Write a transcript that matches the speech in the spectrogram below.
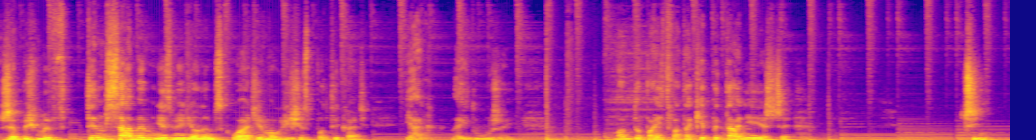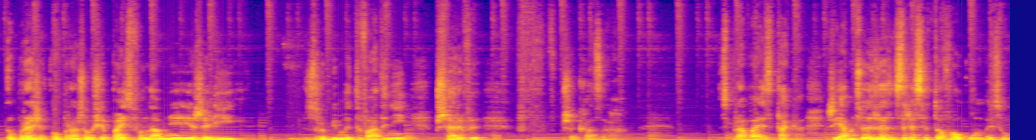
żebyśmy w tym samym niezmienionym składzie mogli się spotykać jak najdłużej. Mam do Państwa takie pytanie jeszcze. Czy obrażą się Państwo na mnie, jeżeli zrobimy dwa dni przerwy w, przekazach? Sprawa jest taka, że ja bym sobie zre- zresetował umysł,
